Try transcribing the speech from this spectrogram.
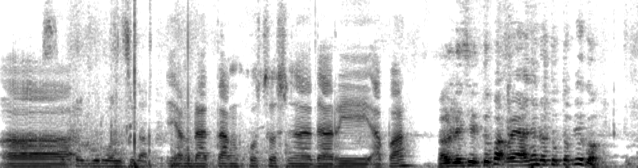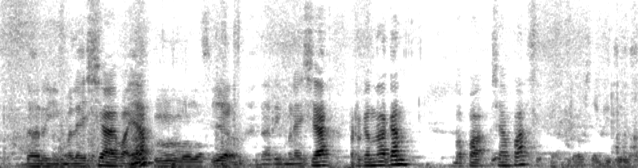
eh, perguruan silat. yang datang khususnya dari apa? Kalau di situ Pak WA-nya udah tutup juga. dari Malaysia Pak ya? Hmm, malas ya dari Malaysia. Perkenalkan Bapak siapa? Gitu lah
